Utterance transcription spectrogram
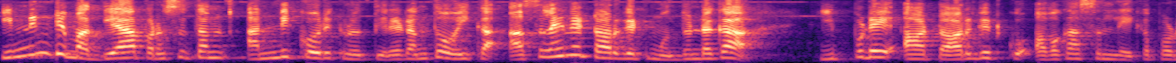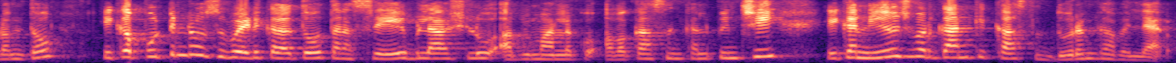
ఇన్నింటి మధ్య ప్రస్తుతం అన్ని కోరికలు తీరడంతో ఇక అసలైన టార్గెట్ ముందుండగా ఇప్పుడే ఆ టార్గెట్కు అవకాశం లేకపోవడంతో ఇక పుట్టినరోజు వేడుకలతో తన శ్రేయభిలాషులు అభిమానులకు అవకాశం కల్పించి ఇక నియోజకవర్గానికి కాస్త దూరంగా వెళ్ళారు.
